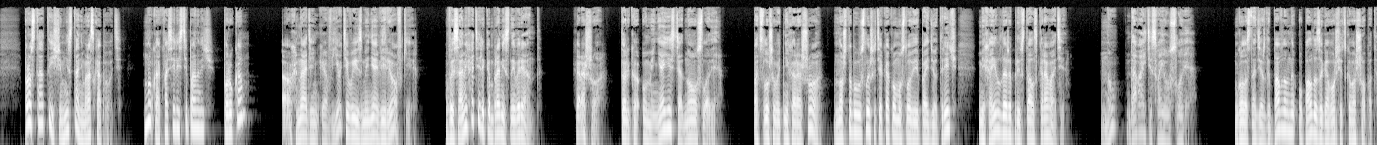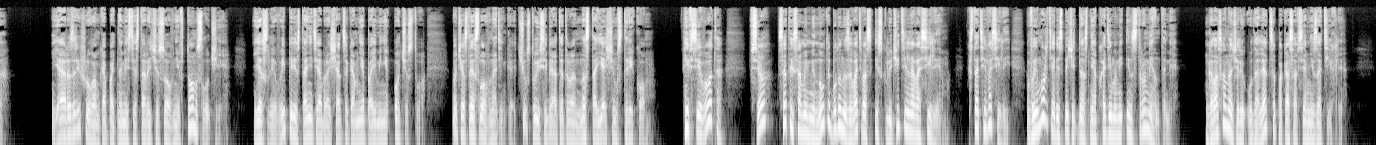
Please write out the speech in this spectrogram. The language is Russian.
Просто отыщем, не станем раскапывать. Ну как, Василий Степанович, по рукам? Ох, Наденька, вьете вы из меня веревки. Вы сами хотели компромиссный вариант? Хорошо. Только у меня есть одно условие. Подслушивать нехорошо, но чтобы услышать, о каком условии пойдет речь, Михаил даже привстал с кровати. «Ну, давайте свои условия». Голос Надежды Павловны упал до заговорщицкого шепота. «Я разрешу вам копать на месте старой часовни в том случае, если вы перестанете обращаться ко мне по имени-отчеству. Но, честное слово, Наденька, чувствую себя от этого настоящим стариком». «И всего-то? Все, с этой самой минуты буду называть вас исключительно Василием. Кстати, Василий, вы можете обеспечить нас необходимыми инструментами?» Голоса начали удаляться, пока совсем не затихли.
